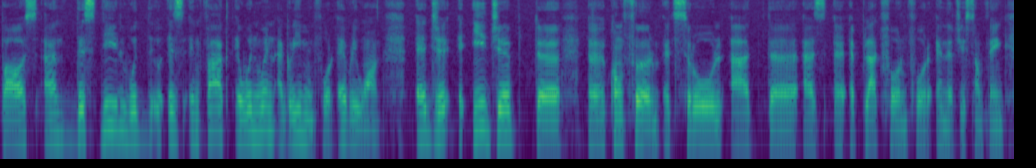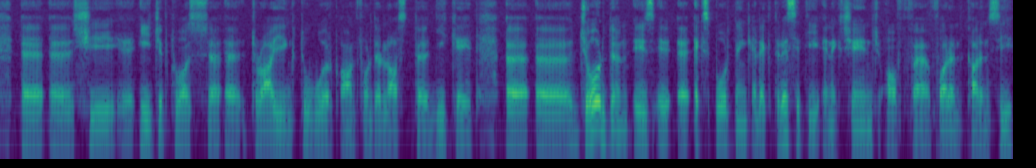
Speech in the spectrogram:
pass and this deal would is in fact a win-win agreement for everyone. Egypt Uh, uh, confirm its role at, uh, as a, a, platform for energy, something uh, she, Egypt was trying to work on for the last decade. Jordan is exporting electricity in exchange of foreign currency,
